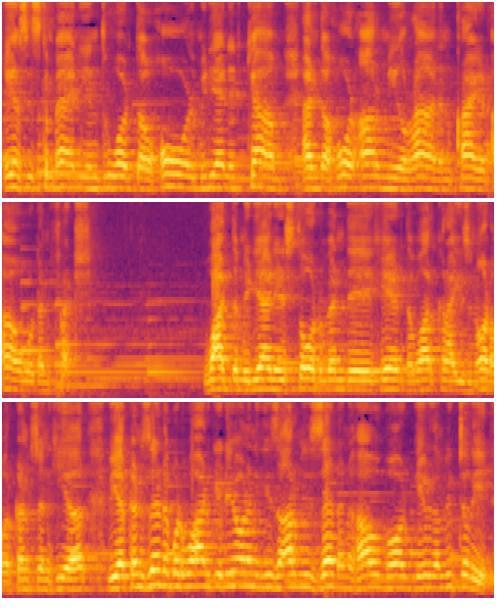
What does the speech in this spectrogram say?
against his companion throughout the whole Midianite camp, and the whole army ran and cried out and fled. What the Midianites thought when they heard the war cry is not our concern here. We are concerned about what Gideon and his army said and how God gave them victory,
